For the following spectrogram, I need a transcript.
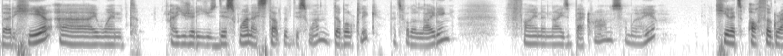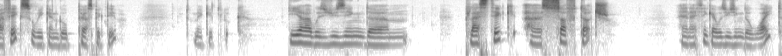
But here uh, I went, I usually use this one. I start with this one, double click. That's for the lighting. Find a nice background somewhere here. Here it's orthographic, so we can go perspective to make it look. Here I was using the um, plastic uh, soft touch, and I think I was using the white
